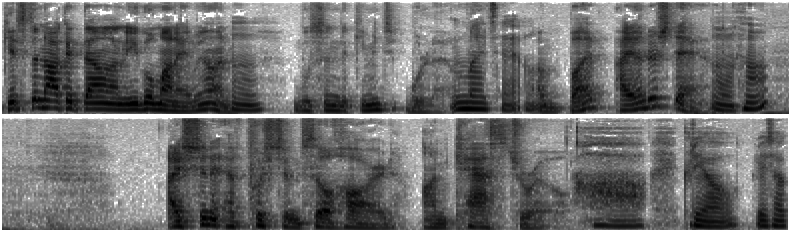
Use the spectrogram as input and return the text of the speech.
gets to knock it down 이거만 하면 무슨 느낌인지 몰라요. 맞아요. Uh, but I understand. I shouldn't have pushed him so hard on Castro. 아, 그래요. 그래서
